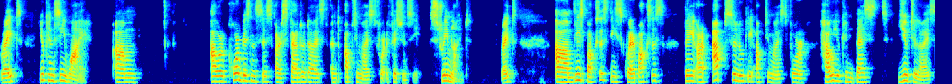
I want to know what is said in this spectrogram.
right, you can see why. Um, our core businesses are standardized and optimized for efficiency, streamlined, right? Um, these boxes, these square boxes, they are absolutely optimized for how you can best utilize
